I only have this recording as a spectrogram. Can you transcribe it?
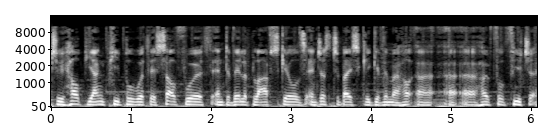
to help young people with their self worth and develop life skills, and just to basically give them a, a, a, a hopeful future.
